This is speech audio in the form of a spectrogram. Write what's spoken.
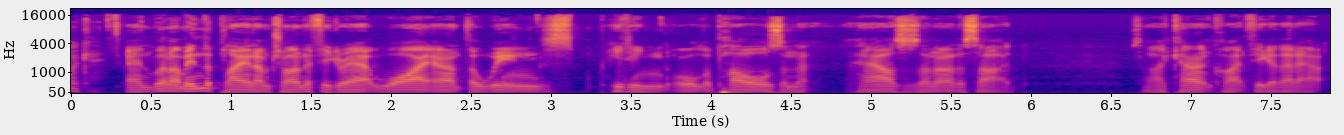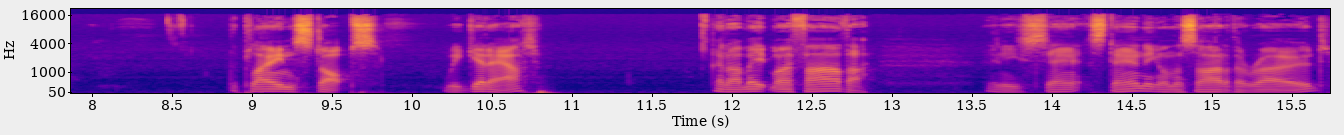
Okay. and when I'm in the plane, I'm trying to figure out why aren't the wings hitting all the poles and houses on either side. So I can't quite figure that out. The plane stops. We get out, and I meet my father. And he's sa- standing on the side of the road,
